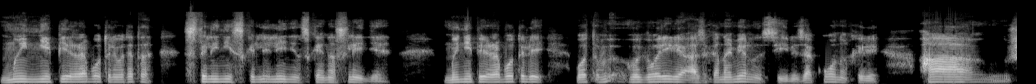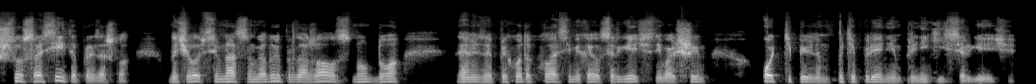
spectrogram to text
мы не переработали вот это сталинистское ленинское наследие. Мы не переработали, вот вы говорили о закономерности или законах, или а что с Россией-то произошло? Началось в 17 году и продолжалось ну, до я не знаю, прихода к власти Михаила Сергеевича с небольшим оттепельным потеплением при Никите Сергеевиче.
